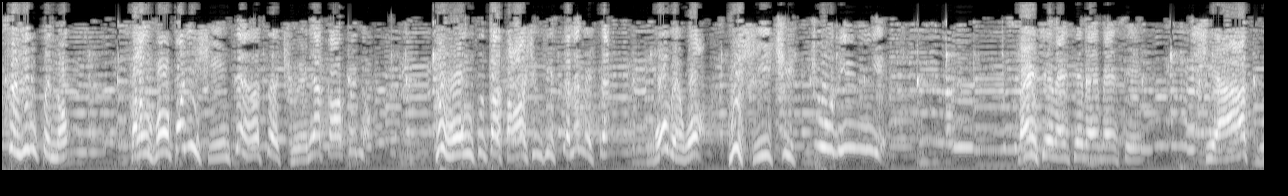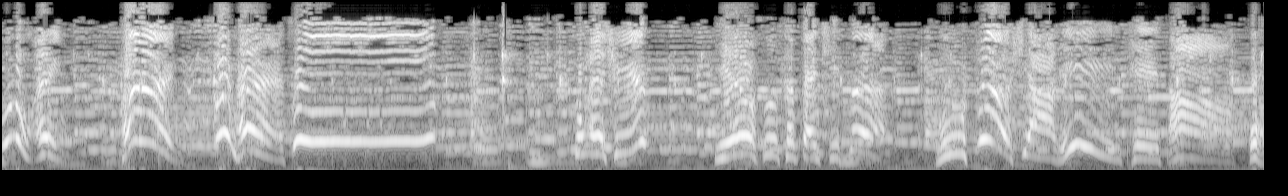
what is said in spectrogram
执行不诺，上皇把你现在儿子全量交给侬。那皇子到绍兴去杀了没杀？我问我，你先去决定你。万岁万岁万万岁！下旨隆恩，嘿，众儿子，众爱卿，有事出办起子。武则下令开打，呵呵！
